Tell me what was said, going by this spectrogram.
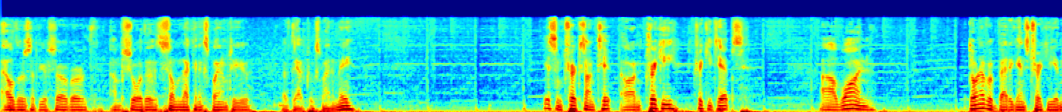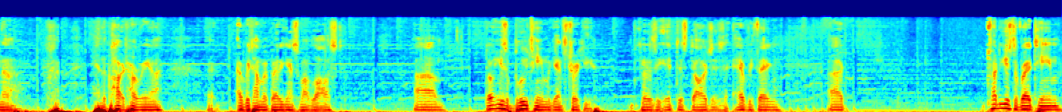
elders of your server. I'm sure there's someone that can explain them to you if they have to explain to me. Here's some tricks on tip on tricky tricky tips. Uh, one, don't ever bet against tricky in the in the partner arena. Every time I bet against him, I've lost. Um, don't use a blue team against tricky because it just dodges everything. Uh, try to use the red team.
